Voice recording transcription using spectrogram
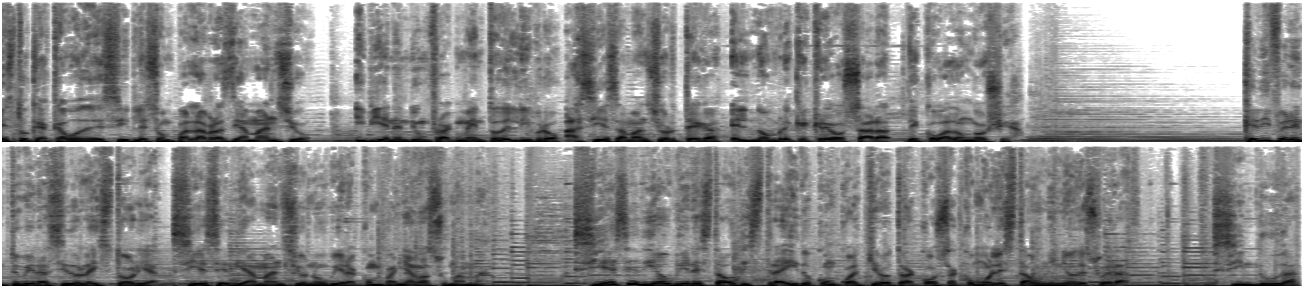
Esto que acabo de decirle son palabras de Amancio y vienen de un fragmento del libro Así es Amancio Ortega, el nombre que creó Sara de Covadonga Oshea. Qué diferente hubiera sido la historia si ese día Amancio no hubiera acompañado a su mamá. Si ese día hubiera estado distraído con cualquier otra cosa como le está un niño de su edad. Sin duda,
